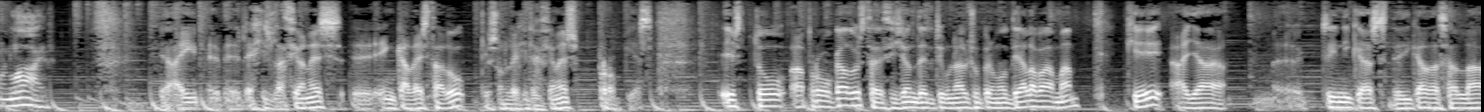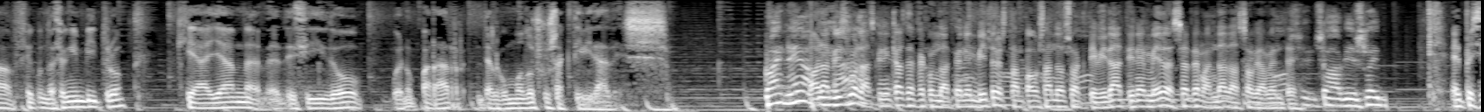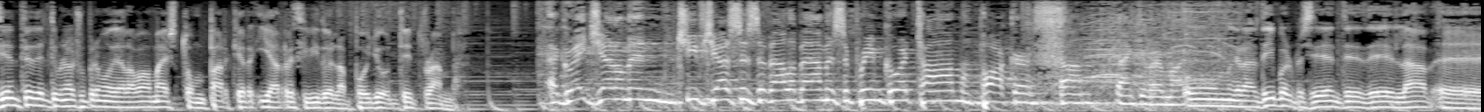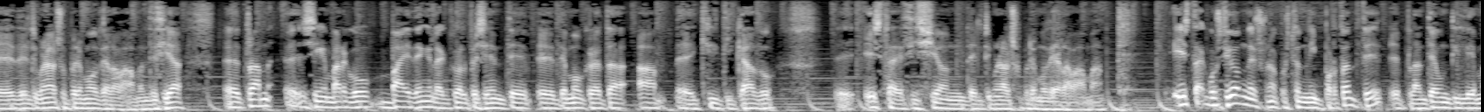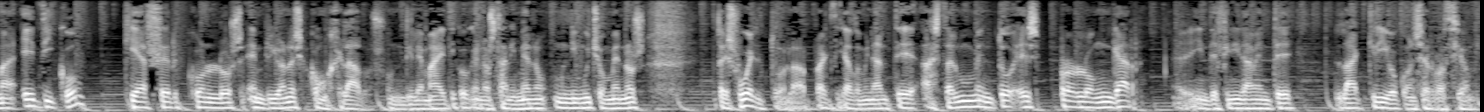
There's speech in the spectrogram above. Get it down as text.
Hay eh, legislaciones eh, en cada estado que son legislaciones propias. Esto ha provocado esta decisión del Tribunal Supremo de Alabama que haya eh, clínicas dedicadas a la fecundación in vitro que hayan decidido bueno parar de algún modo sus actividades. Ahora mismo las clínicas de fecundación in vitro están pausando su actividad. Tienen miedo de ser demandadas, obviamente. El presidente del Tribunal Supremo de Alabama es Tom Parker y ha recibido el apoyo de Trump. A great gentleman, Chief Justice of Alabama Supreme Court, Tom Parker. Tom, thank you very much. Un gran tipo, el presidente de la, eh, del Tribunal Supremo de Alabama. Decía eh, Trump, eh, sin embargo, Biden, el actual presidente eh, demócrata, ha eh, criticado eh, esta decisión del Tribunal Supremo de Alabama. Esta cuestión es una cuestión importante, eh, plantea un dilema ético qué hacer con los embriones congelados, un dilema ético que no está ni, menos, ni mucho menos resuelto. La práctica dominante hasta el momento es prolongar eh, indefinidamente la crioconservación.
